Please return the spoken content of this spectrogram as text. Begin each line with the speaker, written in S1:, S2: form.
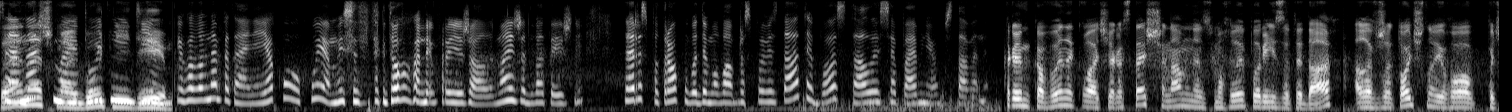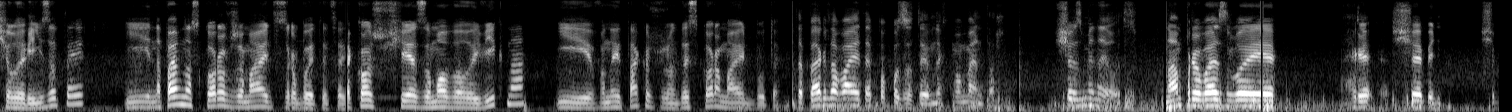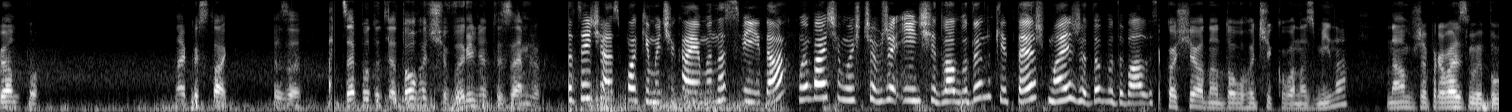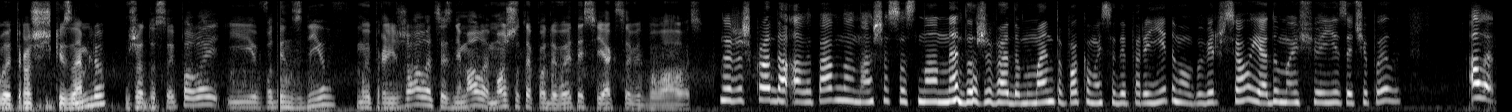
S1: Це наш майбутній дім.
S2: І головне питання: якого хуя ми сюди так довго не приїжджали? Майже два тижні. Зараз потроху будемо вам розповідати, бо сталися певні обставини.
S1: Кримка виникла через те, що нам не змогли порізати дах, але вже точно його почали різати, і напевно скоро вже мають зробити це. Також ще замовили вікна, і вони також вже десь скоро мають бути. Тепер давайте по позитивних моментах. Що змінилось? Нам привезли гри... щебінь, щебенку. Ну, якось так. хз. Це буде для того, щоб вирівняти землю.
S2: За цей час, поки ми чекаємо на свій дах, ми бачимо, що вже інші два будинки теж майже добудувалися.
S1: Також ще одна довгоочікувана зміна. Нам вже привезли були трошечки землю, вже досипали, і в один з днів ми приїжджали, це знімали. Можете подивитися, як це відбувалось.
S2: Дуже шкода, але певно наша сосна не доживе до моменту, поки ми сюди переїдемо, бо більш всього я думаю, що її зачепили. Але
